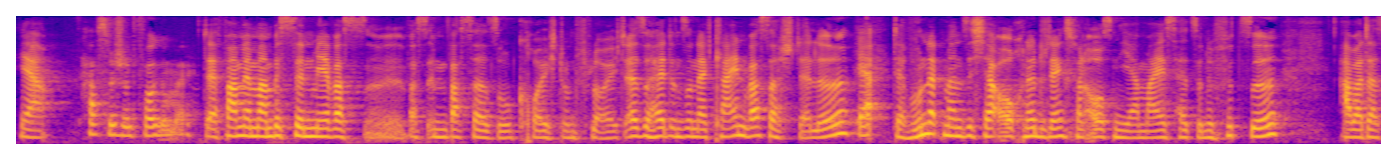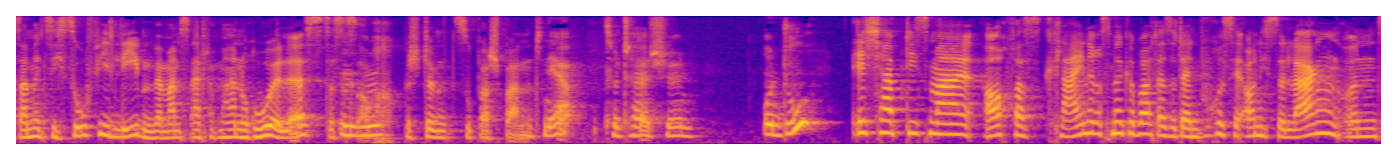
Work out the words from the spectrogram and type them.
Ja. Hab's mir schon vorgemerkt. Da erfahren wir mal ein bisschen mehr, was, äh, was im Wasser so kreucht und fleucht. Also halt in so einer kleinen Wasserstelle. Ja. Da wundert man sich ja auch, ne? Du denkst von außen, ja, Mais halt so eine Pfütze. Aber da sammelt sich so viel Leben, wenn man es einfach mal in Ruhe lässt. Das mhm. ist auch bestimmt super spannend. Ja, total schön. Und du? Ich habe diesmal auch was Kleineres mitgebracht. Also dein Buch ist ja auch nicht so lang und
